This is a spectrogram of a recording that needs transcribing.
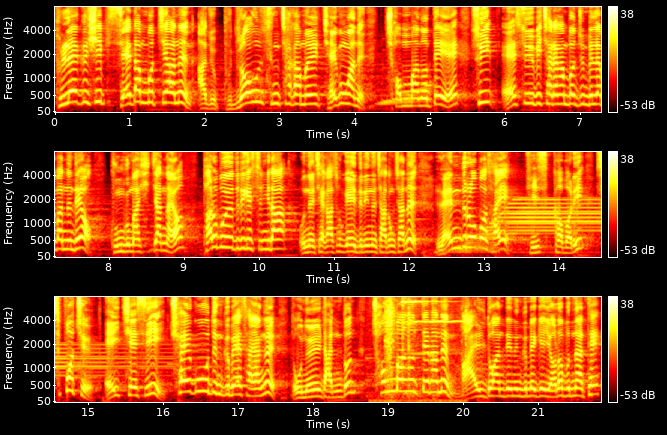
플래그십 세단 못지않은 아주 부드러운 승차감을 제공하는 천만 원대의 수입 SUV 차량 한번 준비를 해봤는데요. 궁금하시지 않나요? 바로 보여드리겠습니다. 오늘 제가 소개해드리는 자동차는 랜드로버사의 디스커버리 스포츠 HSE 최고 등급의 사양을 오늘 단돈 천만 원대라는 말도 안 되는 금액에 여러분들한테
